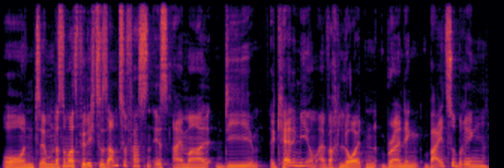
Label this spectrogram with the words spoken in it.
Und ähm, um das nochmal für dich zusammenzufassen, ist einmal die Academy, um einfach Leuten Branding beizubringen,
